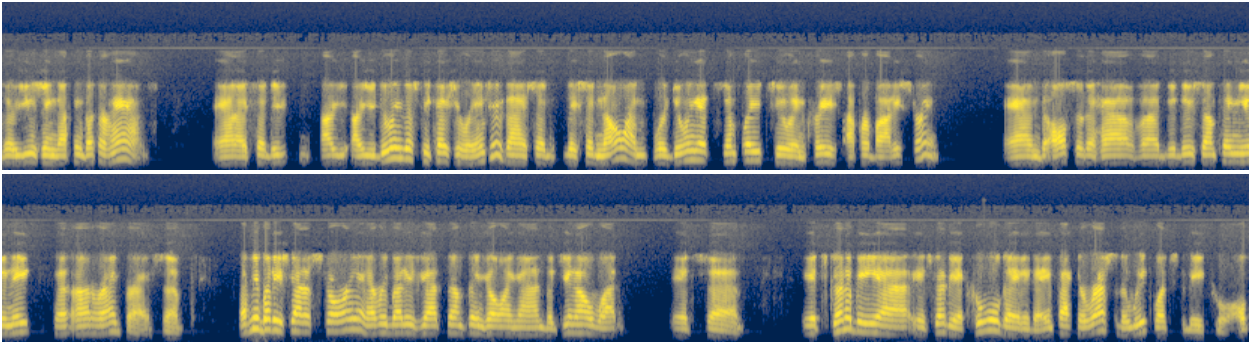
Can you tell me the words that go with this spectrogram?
they're using nothing but their hands. And I said, "Are you, are you doing this because you were injured?" And I said, "They said no. I'm. We're doing it simply to increase upper body strength, and also to have uh, to do something unique uh, on RAGBRAI." So everybody's got a story and everybody's got something going on. But you know what? It's uh, it's going to be uh, it's going to be a cool day today. In fact, the rest of the week looks to be cool.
